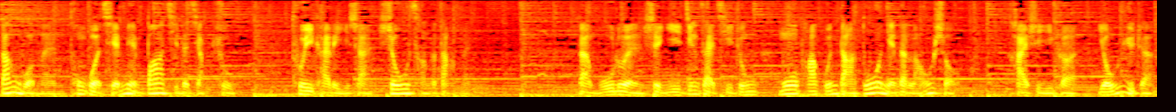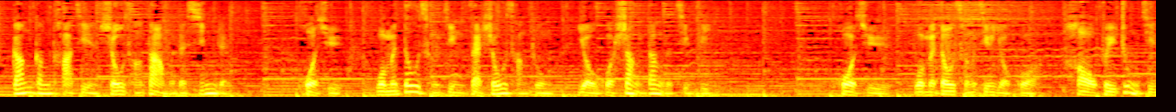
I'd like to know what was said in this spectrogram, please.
当我们通过前面八集的讲述，推开了一扇收藏的大门，但无论是已经在其中摸爬滚打多年的老手，还是一个犹豫着刚刚踏进收藏大门的新人，或许我们都曾经在收藏中有过上当的经历，或许我们都曾经有过耗费重金、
